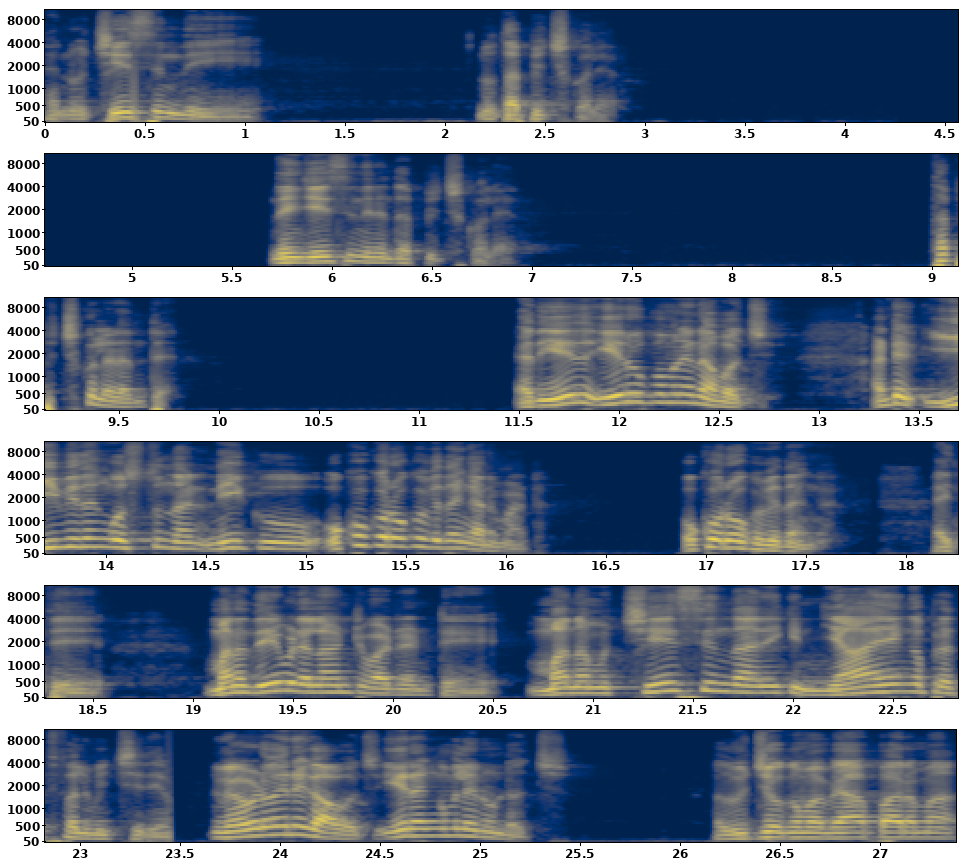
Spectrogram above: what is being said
కానీ నువ్వు చేసింది నువ్వు తప్పించుకోలేవు. నేను చేసింది నేను తప్పించుకోలేదు. తప్పించుకోలేడు అంతే. అది ఏ ఏ రూపంలోనే అవ్వచ్చు. అంటే ఈ విధంగా వస్తుందంటే నీకు ఒక్కొక్కరు ఒక విధంగా అనమాట ఒక్కొక్కరు ఒక విధంగా. అయితే మన దేవుడు ఎలాంటి వాడంటే మనం చేసిన దానికి న్యాయంగా ప్రతిఫలం ఇచ్చేదే నువ్వు ఎవడమైనా కావచ్చు ఏ రంగంలోనే ఉండొచ్చు. అది ఉద్యోగమా వ్యాపారమా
